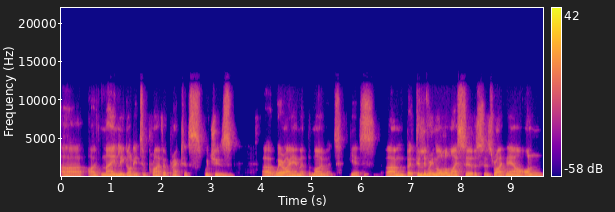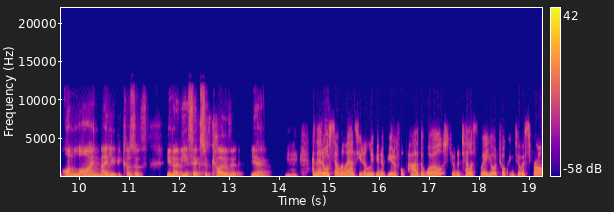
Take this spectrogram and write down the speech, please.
uh, I've mainly gone into private practice, which is uh, where I am at the moment. Yes. Um, but delivering all of my services right now on online, mainly because of you know the effects of COVID. Yeah. Yeah. And that Hmm. also allows you to live in a beautiful part of the world. Do you want to tell us where you're talking to us from?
